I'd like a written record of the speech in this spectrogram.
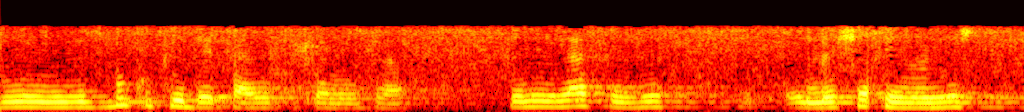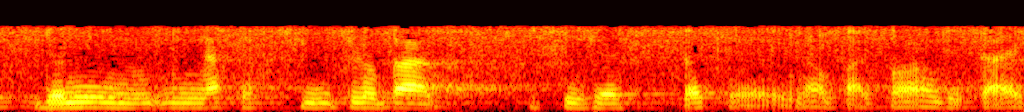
Il est beaucoup plus détaillé que celui-là. Celui-là, c'est juste, le chef, il veut juste donner une, une aperçu globale du sujet. C'est ça qu'il n'en parle pas en détail.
